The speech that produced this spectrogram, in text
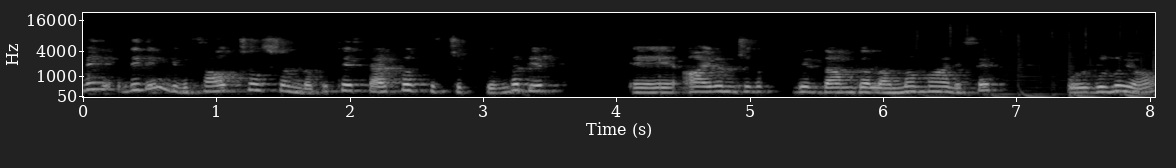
Ve dediğim gibi sağlık çalışanında bu testler pozitif çıktığında bir e, ayrımcılık, bir damgalanma maalesef uyguluyor.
